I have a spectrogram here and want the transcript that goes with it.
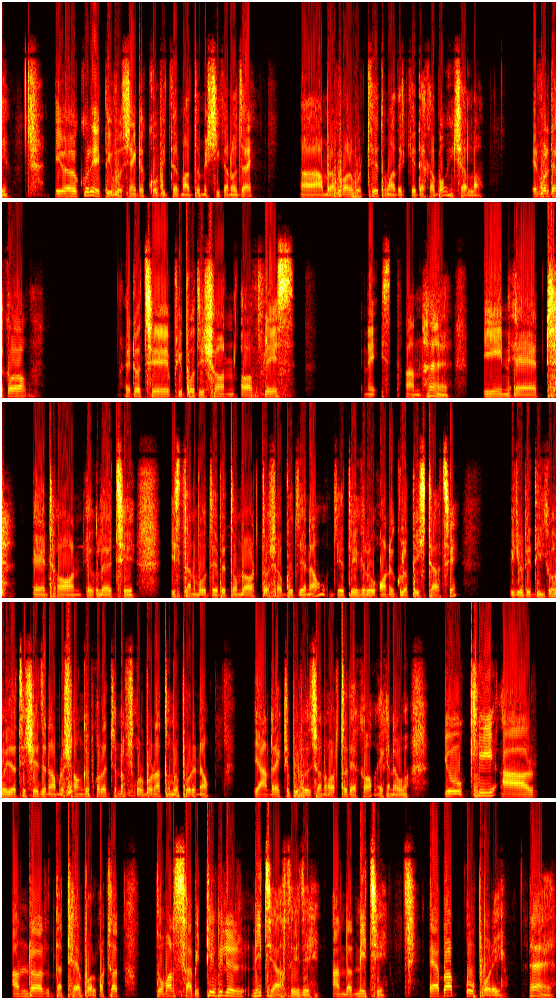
এইভাবে করে প্রিপোজিশন একটা কবিতার মাধ্যমে শেখানো যায়। আমরা পরবর্তীতে তোমাদেরকে দেখাবো ইনশাল্লাহ এরপর দেখো, এটা হচ্ছে অফ প্লেস স্থান হ্যাঁ? ইন এট অন এগুলো হচ্ছে স্থান বোঝাবে তোমরা অর্থ সব বুঝে নাও, যেহেতু এগুলো অনেকগুলো পৃষ্ঠা আছে। ভিডিওটি দীর্ঘ হয়ে যাচ্ছে, সেজন্য আমরা সংক্ষেপ করার জন্য পড়ব না, তোমরা পড়ে নাও। যে আন্ডার একটি প্রিপোজিশন অর্থ দেখো এখানে ইউ কি আর আন্ডার দ্য টেবল অর্থাৎ তোমার সাবি টেবিলের নিচে আছে এই যে আন্ডার নিচে অ্যাবাব উপরে হ্যাঁ?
